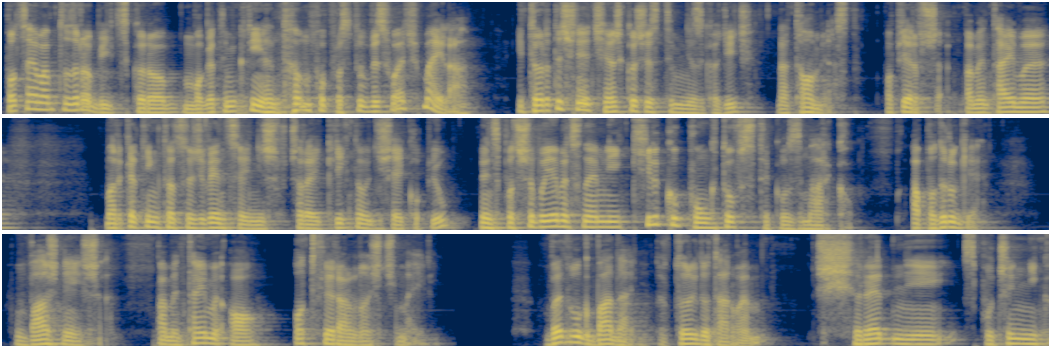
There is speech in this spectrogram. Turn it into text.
po co ja mam to zrobić, skoro mogę tym klientom po prostu wysłać maila? I teoretycznie ciężko się z tym nie zgodzić. Natomiast, po pierwsze, pamiętajmy, marketing to coś więcej niż wczoraj kliknął, dzisiaj kupił, więc potrzebujemy co najmniej kilku punktów styku z marką. A po drugie, ważniejsze, pamiętajmy o otwieralności maili. Według badań, do których dotarłem, średni współczynnik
